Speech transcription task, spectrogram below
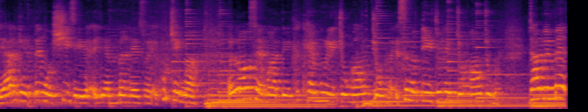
ဖယားခင်တင့်ကိုရှိစေတဲ့အရက်မှန်တယ်ဆိုရင်အခုချိန်မှာအလောဆယ်မှာတင်ခက်ခဲမှုတွေကြုံကောင်းကြုံတယ်အစမပြေခြင်းတွေကြုံကောင်းကြုံတယ်။ဒါပေမဲ့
